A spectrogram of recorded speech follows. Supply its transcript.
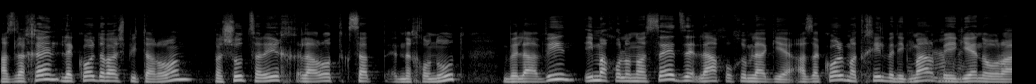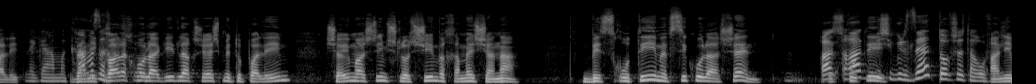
אז לכן לכל דבר יש פתרון, פשוט צריך להראות קצת נכונות ולהבין אם אנחנו לא נעשה את זה, לאן אנחנו יכולים להגיע. אז הכל מתחיל ונגמר. בהיגיינה אוראלית. לגמרי. כמה ואני זה כבר חשוב. יכול להגיד לך שיש מטופלים שהיו מעשנים 35 שנה. בזכותי הם הפסיקו לעשן. רק, רק בזכותי. בשביל זה, טוב שאתה רופא. אני,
